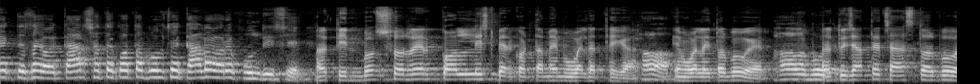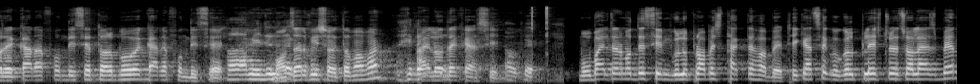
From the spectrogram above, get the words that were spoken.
দেখতে চাই ওই কার সাথে কথা বলছে কারা ওরে ফোন দিছে। মানে তিন বছরের কল লিস্ট বের করতাম এই মোবাইলটার থেকে। এই মোবাইলে তোর বউয়ের? বউ তুই জানতে চাস তোর বউরে কারা ফোন দিছে তোর বউয়ে কারা ফোন দিছে? আমি মজার বিষয় তো মামা। আইলো দেখে আসি। ওকে মোবাইলটার মধ্যে সিমগুলো প্রবেশ থাকতে হবে, ঠিক আছে? গুগল প্লে স্টোরে চলে আসবেন,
